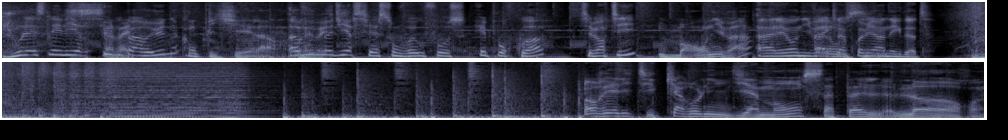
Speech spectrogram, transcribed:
Je vous laisse les lire Ça une va par être une. Compliqué là. À vous de me dire si elles sont vraies ou fausses et pourquoi. C'est parti Bon, on y va. Allez, on y va avec la première anecdote. En réalité, Caroline Diamant s'appelle Laure.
